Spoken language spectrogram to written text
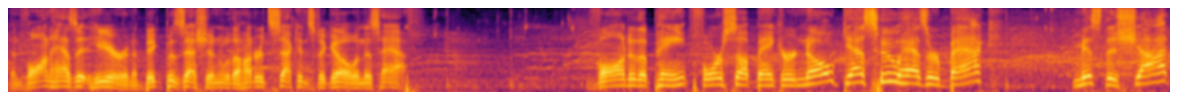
And Vaughn has it here in a big possession with 100 seconds to go in this half. Vaughn to the paint, force up banker. No, guess who has her back? Missed the shot,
